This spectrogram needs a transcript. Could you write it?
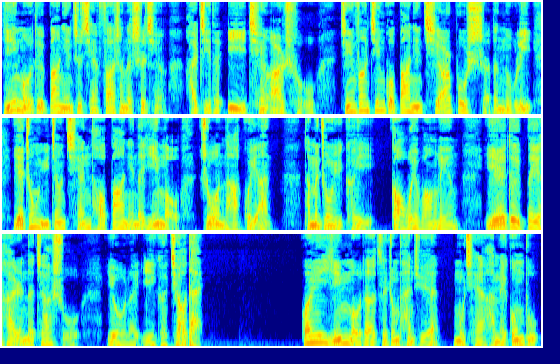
尹某对八年之前发生的事情还记得一清二楚。警方经过八年锲而不舍的努力，也终于将潜逃八年的尹某捉拿归案。他们终于可以告慰亡灵，也对被害人的家属有了一个交代。关于尹某的最终判决，目前还没公布，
